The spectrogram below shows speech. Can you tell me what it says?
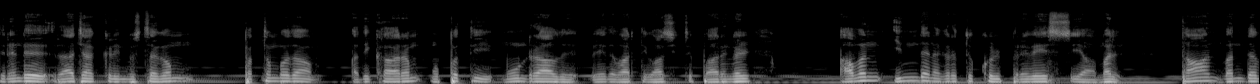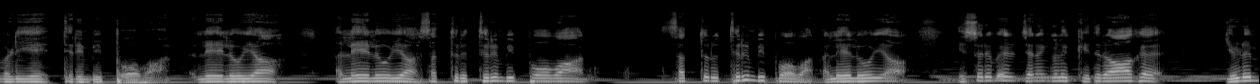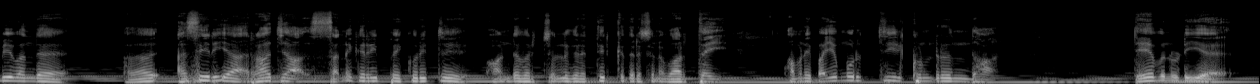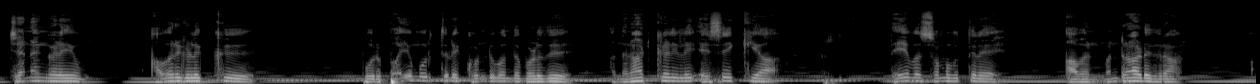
இரண்டு ராஜாக்களின் புஸ்தகம் பத்தொன்பதாம் அதிகாரம் முப்பத்தி மூன்றாவது வேத வார்த்தை வாசித்து பாருங்கள். அவன் இந்த நகரத்துக்குள் பிரவேசியாமல் தான் வந்த வழியே திரும்பி போவான். அல்லேலூயா அலேலூயா சத்துரு திரும்பி போவான். சத்துரு திரும்பி போவான். அலேலூயா இஸ்ரேல் ஜனங்களுக்கு எதிராக எழும்பி வந்த அசிரியா ராஜா சனகரிப்பை குறித்து ஆண்டவர் சொல்லுகிற தீர்க்க தரிசன வார்த்தை அவனை பயமுறுத்தி கொண்டிருந்தான் தேவனுடைய ஜனங்களையும் அவர்களுக்கு ஒரு பயமுறுத்தலை கொண்டு வந்த பொழுது அந்த நாட்களிலே எசைக்கியா தேவ சமூகத்திலே அவன் மன்றாடுகிறான்.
